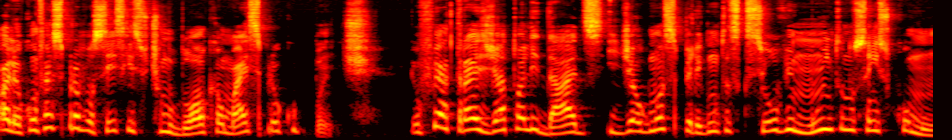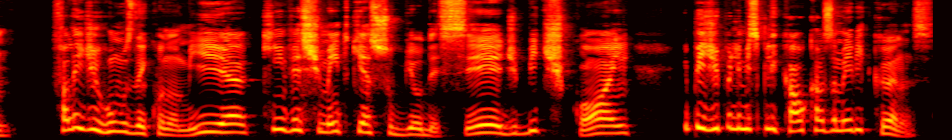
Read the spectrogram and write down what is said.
Olha, eu confesso para vocês que esse último bloco é o mais preocupante. Eu fui atrás de atualidades e de algumas perguntas que se ouve muito no senso comum. Falei de rumos da economia, que investimento que ia subir ou descer, de Bitcoin, e pedi para ele me explicar o caso Americanas.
